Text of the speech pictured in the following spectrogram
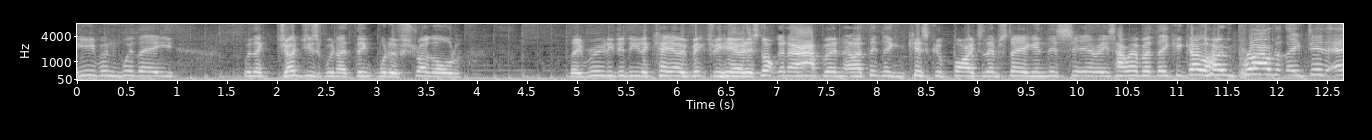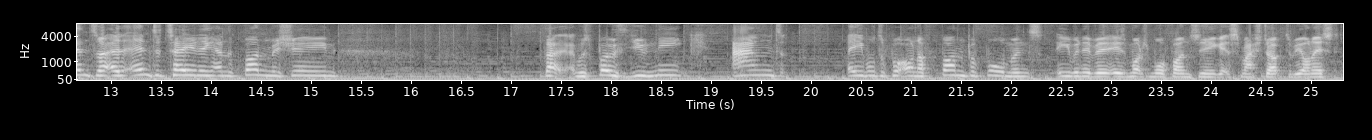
even with a with a judges win, I think would have struggled. They really did need a KO victory here, and it's not going to happen. And I think they can kiss goodbye to them staying in this series. However, they can go home proud that they did enter an entertaining and fun machine that was both unique and able to put on a fun performance, even if it is much more fun seeing it get smashed up, to be honest.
